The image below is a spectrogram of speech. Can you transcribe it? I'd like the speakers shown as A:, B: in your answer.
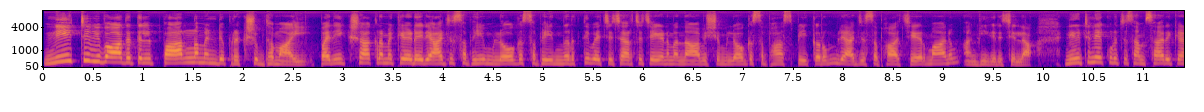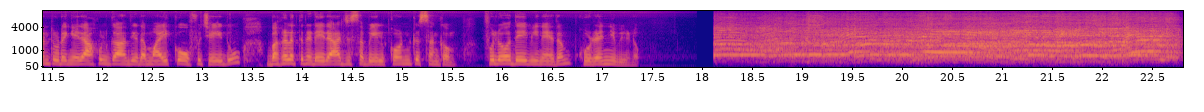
A: NEET വിവാദത്തിൽ parliament പ്രക്ഷുബ്ധമായി. പരീക്ഷാ ക്രമക്കേട് രാജ്യസഭയും ലോക്സഭയും നിർത്തിവെച്ച് ചർച്ച ചെയ്യണമെന്ന ആവശ്യം ലോക്സഭാ സ്പീക്കറും രാജ്യസഭാ ചെയർമാനും അംഗീകരിച്ചില്ല. നീറ്റിനെക്കുറിച്ച് സംസാരിക്കാൻ തുടങ്ങിയ രാഹുൽ ഗാന്ധിയുടെ മൈക്ക് ഓഫ് ചെയ്തു. ബഹളത്തിനിടെ രാജ്യസഭയിൽ കോൺഗ്രസ് അംഗം ഫുലോദേവി നേതം കുഴഞ്ഞു വീണു.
